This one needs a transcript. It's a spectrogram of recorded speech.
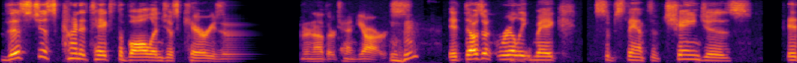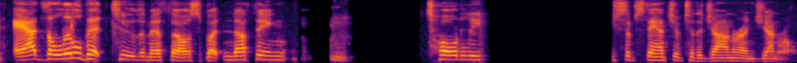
This just kind of takes the ball and just carries it another 10 yards. Mhm. It doesn't really make substantive changes. It adds a little bit to the mythos, but nothing totally substantive to the genre in general.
